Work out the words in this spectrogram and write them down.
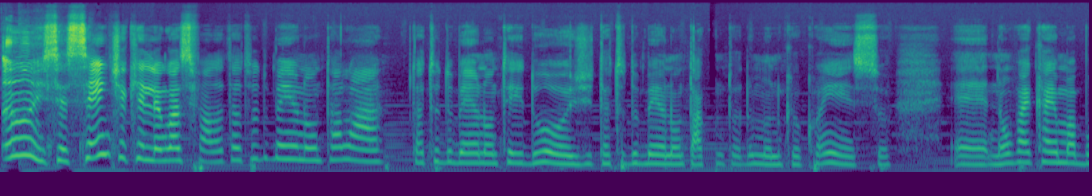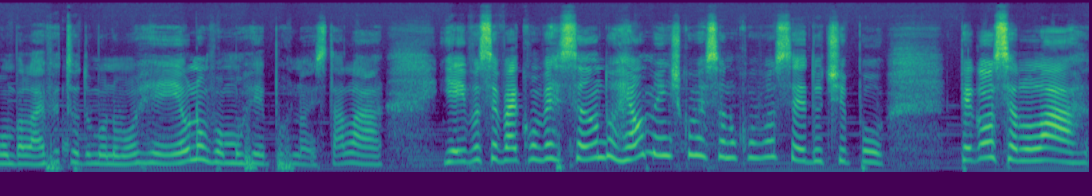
ai, você sente aquele negócio e fala, tá tudo bem eu não tá lá. Tá tudo bem eu não ter ido hoje. Tá tudo bem eu não tá com todo mundo que eu conheço. É, não vai cair uma bomba lá e vai todo mundo morrer. Eu não vou morrer por não estar lá. E aí você vai conversando, realmente conversando com você, do tipo, pegou o celular?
